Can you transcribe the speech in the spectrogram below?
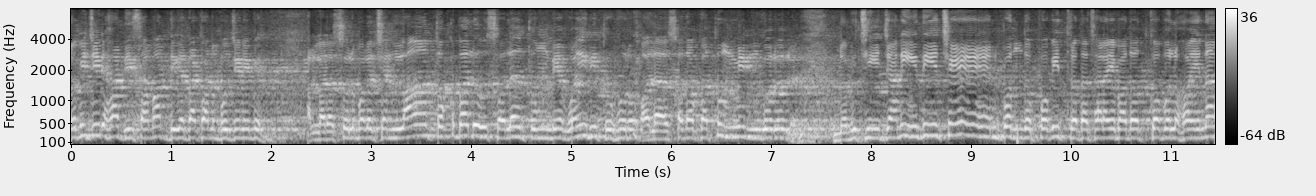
নবীজির হাদিস, আমার দিকে তাকান, বুঝে নেবেন। আল্লাহ রাসূল বলেছেন, লা তাকবালু সালাতুম বিগাইরি তুহুর ওয়ালা সাদাকাতুম মিন গুরুর। নবীজি জানিয়ে দিয়েছেন, বন্ধ, পবিত্রতা ছাড়া ইবাদত কবুল হয় না,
